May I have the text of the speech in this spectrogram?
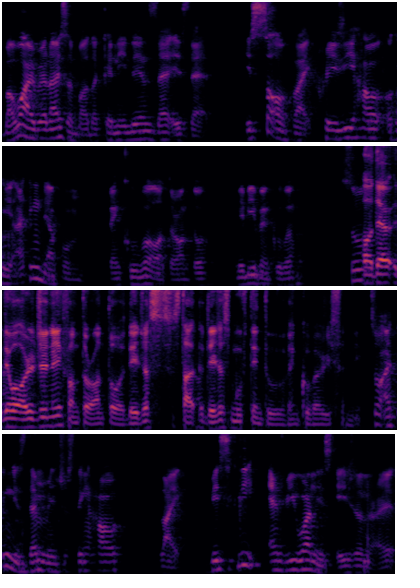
But what I realized about the Canadians there is that it's sort of like crazy how okay I think they're from Vancouver or Toronto, maybe Vancouver. So Oh, they they were originally from Toronto. They just start they just moved into Vancouver recently. So I think it's damn interesting how like basically everyone is Asian, right?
